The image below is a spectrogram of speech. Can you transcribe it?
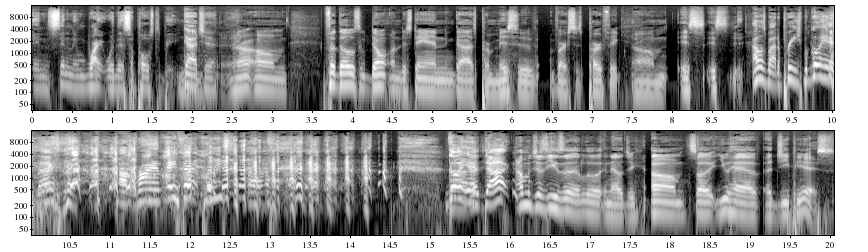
and sending them right where they're supposed to be. Gotcha. Uh, um, for those who don't understand God's permissive versus perfect, um, it's it's I was about to preach, but go ahead, Doc. Uh, Ryan, A fat, please. go ahead, Doc. I'm gonna just use a little analogy. Um, so you have a GPS,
